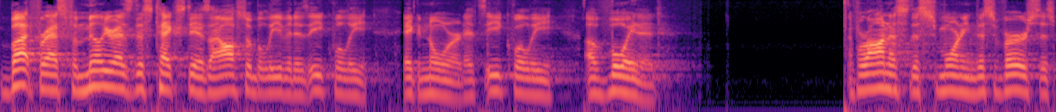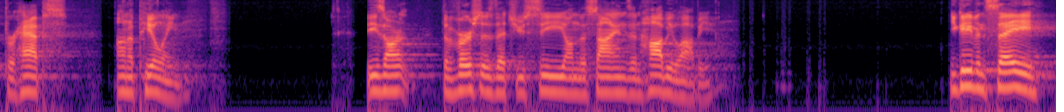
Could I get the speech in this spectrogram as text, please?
But for as familiar as this text is, I also believe it is equally ignored, it's equally avoided. If we're honest this morning, this verse is perhaps unappealing. These aren't the verses that you see on the signs in Hobby Lobby. You could even say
